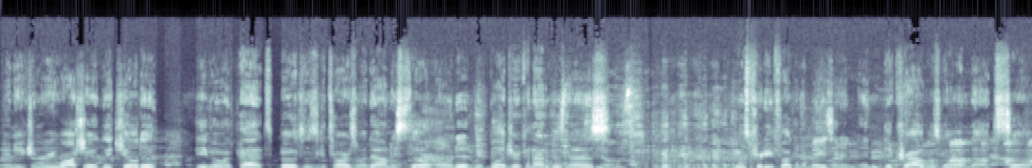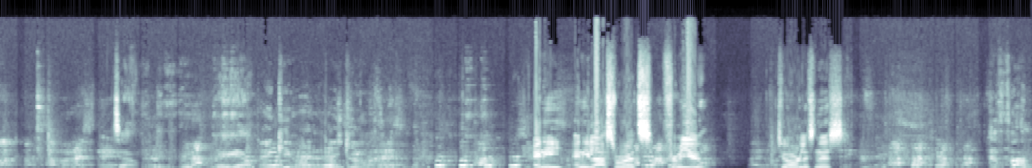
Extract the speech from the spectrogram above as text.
and you can rewatch it. They killed it. Even with Pat, both his guitars went down, he still owned it with blood dripping out of his nose. It was pretty fucking amazing, and, and the crowd was going nuts. So, so there you go. Thank you, man. Thank you. Any any last words from you to our listeners? Have fun.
